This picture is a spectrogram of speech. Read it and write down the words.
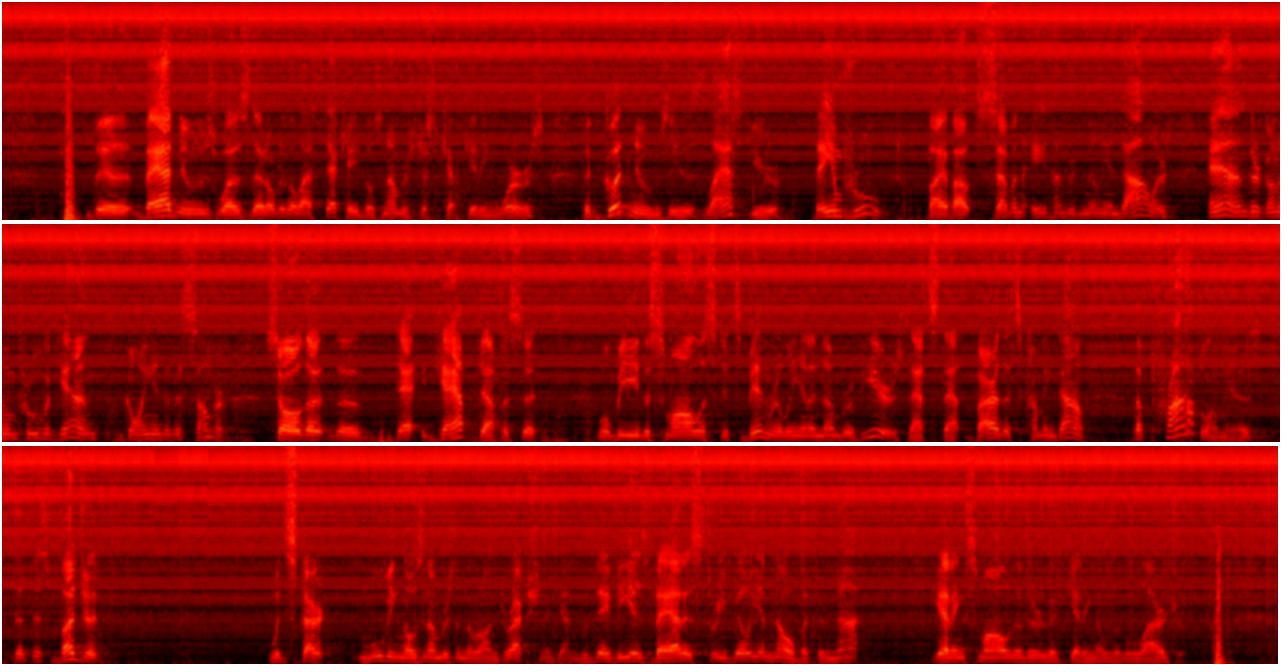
The bad news was that over the last decade, those numbers just kept getting worse. The good news is last year they improved by about seven, eight hundred million dollars, and they're going to improve again going into this summer. So the the de- GAAP deficit will be the smallest it's been really in a number of years. That's that bar that's coming down. The problem is that this budget would start moving those numbers in the wrong direction again. Would they be as bad as 3 billion? No, but they're not getting smaller, they're, they're getting a little larger.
